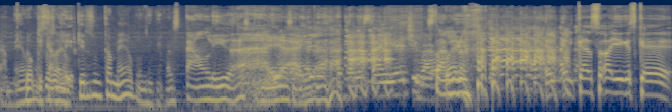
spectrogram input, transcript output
Cameo. No un quiso cameo. salir. ¿Quieres un cameo? Pues ni que fuera Stan Lee, ¿verdad? Stan Ay, Lee, vas a ay, ver acá. El Stanley de Chihuahua. Stan Bueno. Lee. El, el caso ahí es que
